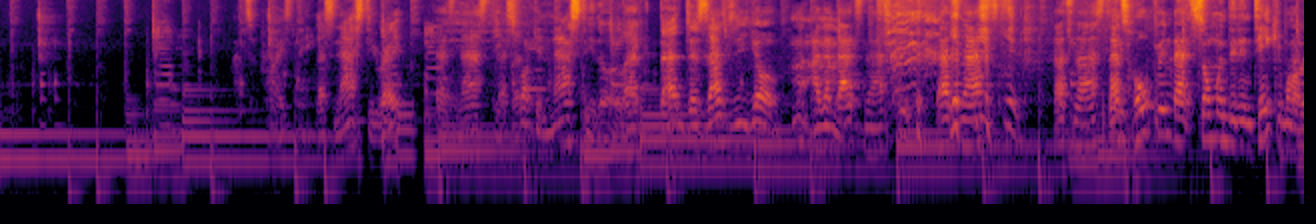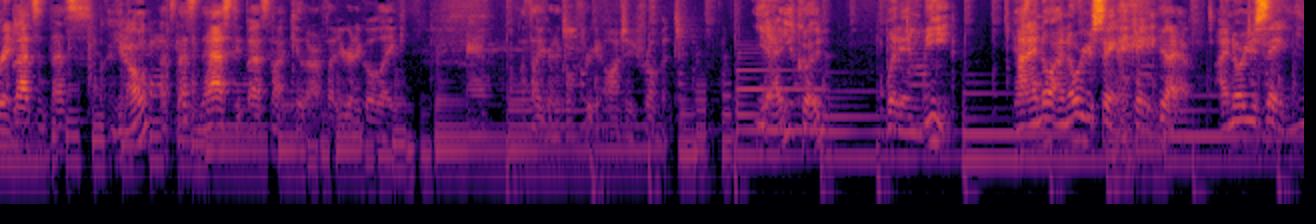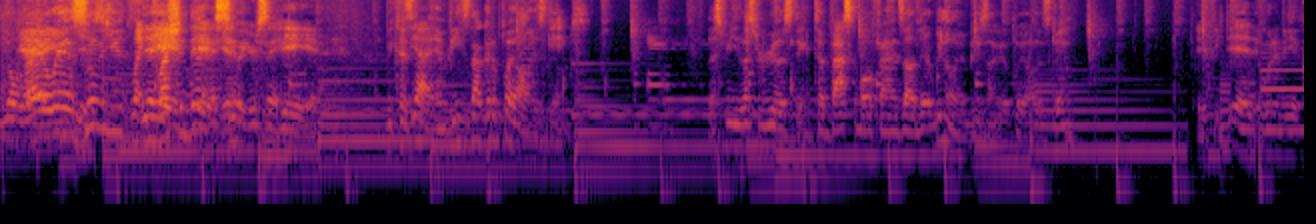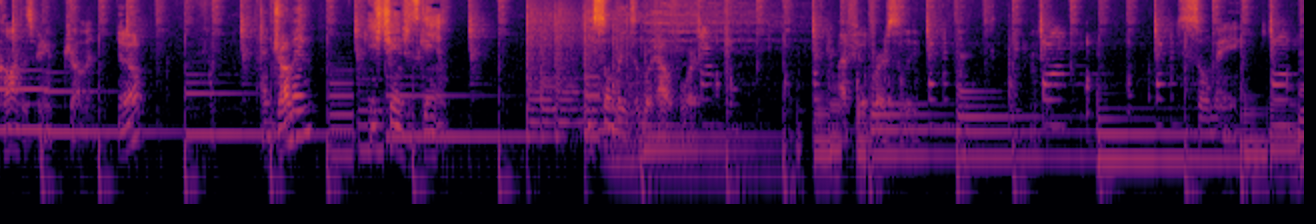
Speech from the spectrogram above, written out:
That's nasty, right? That's nasty. That's fucking nasty though. Like that, just that's yo. Mm, I, that, that's nasty. That's nasty. That's nasty. That's hoping that someone didn't take him already. That's that's okay. You know? That's that's nasty, but that's not killer. I thought you were gonna go like. I thought you were gonna go freaking Andre Drummond. Yeah, you could, but Embiid. I know, I know what you're saying. Okay, Yeah. I know what you're saying. Yo, Yeah, right away, yeah, as soon as you like yeah, questioned it, I see what you're saying. Yeah, yeah. Because yeah, Embiid's not gonna play all his games. Let's be let's be realistic. To basketball fans out there, we know Embiid's not gonna play all this game. If he did, it wouldn't be a contest between Drummond. You know? And Drummond, he's changed his game. He's somebody to look out for. I feel personally. so many.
